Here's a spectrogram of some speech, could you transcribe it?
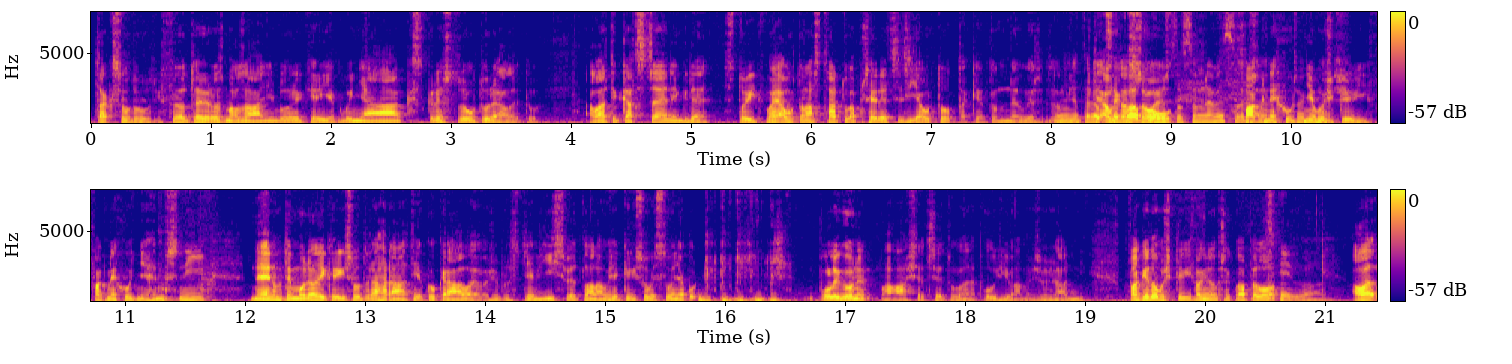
tak jsou to různý filtry, rozmazání, blurry, který jakoby nějak zkreslují tu realitu. Ale ty cutscény, kde stojí tvoje auto na startu a přijede cizí auto, tak je to To neuvěřitelné. mě teda ty auta jsou to jsem nemyslel. fakt nechutně ošklivý, fakt nechutně hnusný. Nejenom ty modely, které jsou teda hrátý jako kráva, jo, že prostě vidíš světla na auře, které jsou vysloveně jako polygony. A šetřit, tohle nepoužíváme, že žádný. Fakt je to ošklivý, fakt mě to překvapilo, ale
